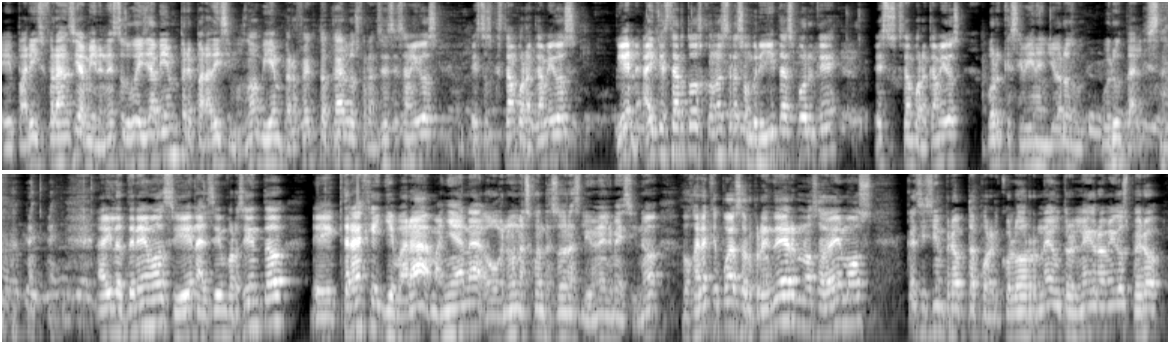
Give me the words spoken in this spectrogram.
eh, París, Francia. Miren, estos güeyes ya bien preparadísimos, ¿no? Bien, perfecto acá los franceses amigos. Estos que están por acá amigos, Bien, hay que estar todos con nuestras sombrillitas porque, estos que están por acá amigos, porque se vienen lloros brutales. Ahí lo tenemos, bien, al 100%. Eh, traje llevará mañana o en unas cuantas horas Lionel Messi, ¿no? Ojalá que pueda sorprender, no sabemos. Casi siempre opta por el color neutro, el negro, amigos, pero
